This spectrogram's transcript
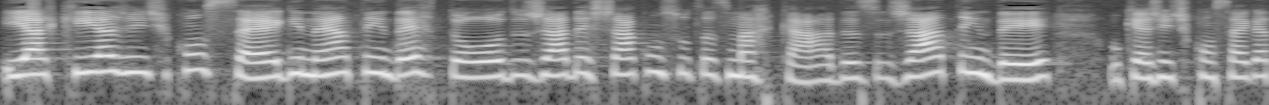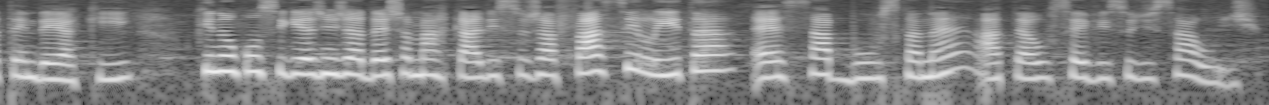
E aqui a gente consegue, né, atender todos, já deixar consultas marcadas, já atender atender o que a gente consegue atender aqui. O que não conseguir, a gente já deixa marcado. Isso já facilita essa busca né, até o serviço de saúde.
